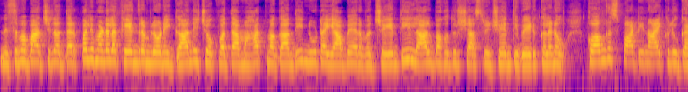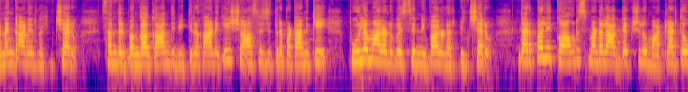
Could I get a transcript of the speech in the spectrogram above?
నిజామాబాద్ జిల్లా దర్పల్లి మండల కేంద్రంలోని గాంధీ చౌక్ వద్ద మహాత్మా గాంధీ నూట యాభై అరవ జయంతి లాల్ బహదూర్ శాస్త్రి జయంతి వేడుకలను కాంగ్రెస్ పార్టీ నాయకులు ఘనంగా నిర్వహించారు. సందర్భంగా గాంధీ విగ్రహానికి శాస్త్రి చిత్రపటానికి పూలమాలలు వేసి నివాళులర్పించారు దర్పల్లి కాంగ్రెస్ మండల అధ్యక్షులు మాట్లాడుతూ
